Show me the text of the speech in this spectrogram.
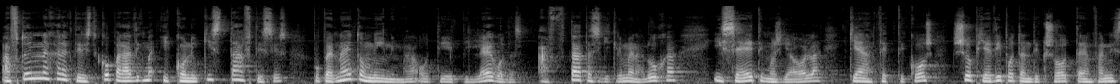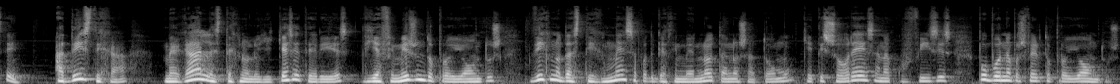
Αυτό είναι ένα χαρακτηριστικό παράδειγμα εικονικής ταύτισης που περνάει το μήνυμα ότι επιλέγοντας αυτά τα συγκεκριμένα ρούχα είσαι έτοιμος για όλα και ανθεκτικός σε οποιαδήποτε αντικσότητα εμφανιστεί. Αντίστοιχα, Μεγάλες τεχνολογικές εταιρείες διαφημίζουν το προϊόν τους δείχνοντας στιγμές από την καθημερινότητα ενός ατόμου και τις ωραίες ανακουφίσεις που μπορεί να προσφέρει το προϊόν τους,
